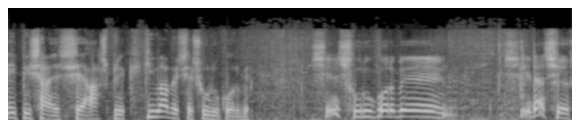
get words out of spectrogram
এই পেশায় সে আসবে কীভাবে সে শুরু করবে? সে শুরু করবে সেটা শেষ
